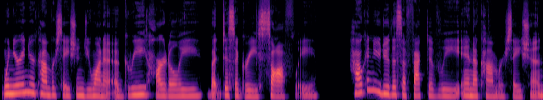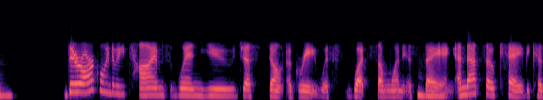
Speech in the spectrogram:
when you're in your conversations, you want to agree heartily but disagree softly. How can you do this effectively in a conversation? There are going to be times when you just don't agree with what someone is mm-hmm. saying, and that's okay because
